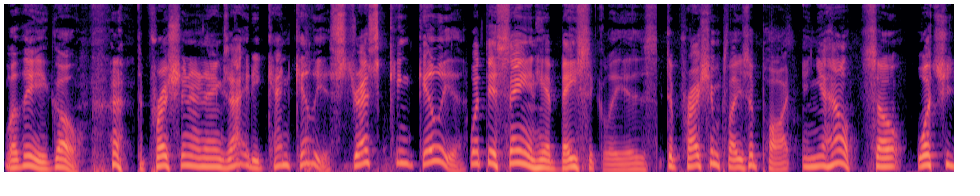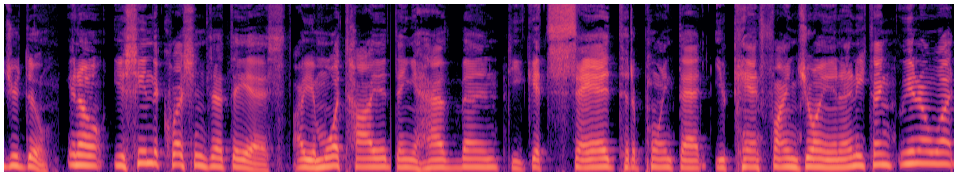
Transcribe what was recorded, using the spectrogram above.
Well, there you go. Depression and anxiety can kill you. Stress can kill you. What they're saying here basically is depression plays a part in your health. So, what should you do? You know, you've seen the questions that they asked. Are you more tired than you have been? Do you get sad to the point that you can't find joy in anything? You know what?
